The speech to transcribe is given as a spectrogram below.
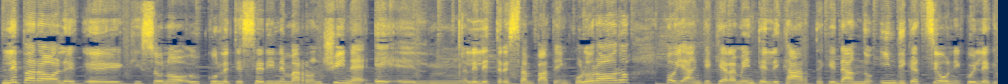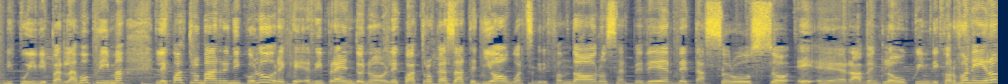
le parole eh, che sono eh, con le tesserine marroncine e eh, le lettere stampate in color oro, poi anche chiaramente le carte che danno indicazioni, quelle di cui vi parlavo prima, le quattro barre di colore che riprendono le quattro casate di Hogwarts, Grifondoro, Serpeverde, Tasso Rosso e eh, Ravenclaw, quindi Corvo Nero,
